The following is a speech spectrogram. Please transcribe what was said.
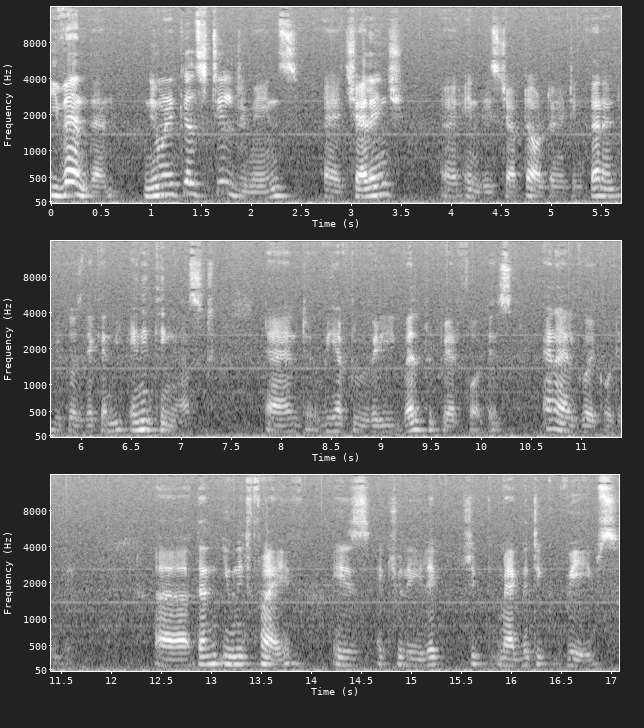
Even then numerical still remains a challenge uh, in this chapter alternating current because there can be anything asked and we have to be very well prepared for this and I'll go accordingly. Uh, then unit 5 is actually electric magnetic waves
